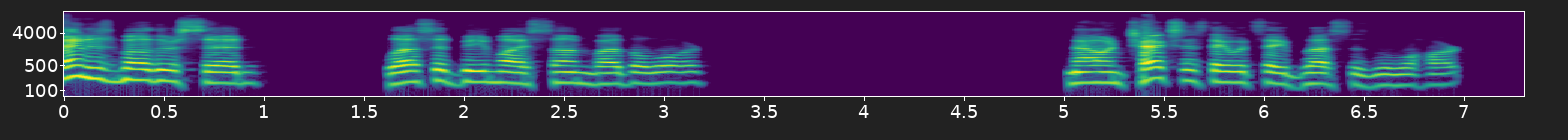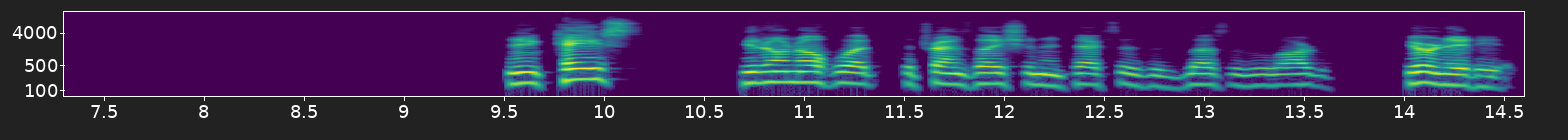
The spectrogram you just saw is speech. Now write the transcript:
And his mother said, Blessed be my son by the Lord. Now in Texas, they would say, Bless his little heart. And in case you don't know what the translation in Texas is, Bless his little heart, you're an idiot.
